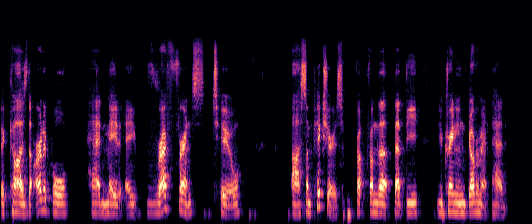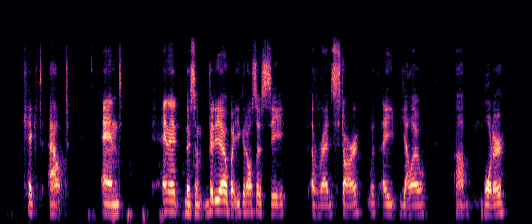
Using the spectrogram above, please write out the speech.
because the article had made a reference to uh, some pictures from, from the that the Ukrainian government had kicked out, and and it there's some video, but you could also see a red star with a yellow uh, border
